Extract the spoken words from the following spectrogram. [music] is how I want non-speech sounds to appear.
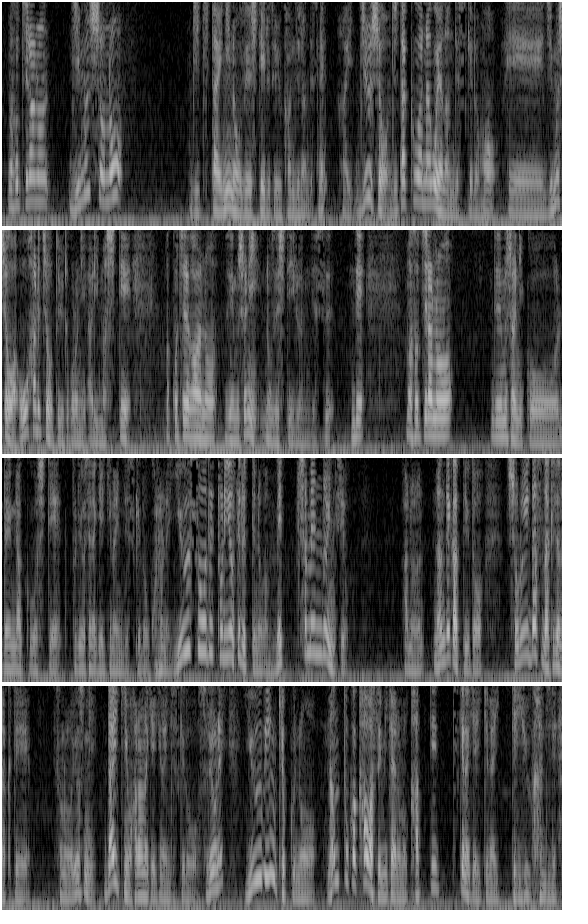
まあ、こちらの事務所の自治体に納税しているという感じなんですね。はい。住所、自宅は名古屋なんですけども、えー、事務所は大原町というところにありまして、まあ、こちら側の税務署に納税しているんです。で、まあ、そちらの税務署にこう連絡をして取り寄せなきゃいけないんですけど、このね、郵送で取り寄せるっていうのがめっちゃめんどいんですよ。あの、なんでかっていうと、書類出すだけじゃなくて、その、要するに代金を払わなきゃいけないんですけど、それをね、郵便局のなんとか為替みたいなのを買ってつけなきゃいけないっていう感じで、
